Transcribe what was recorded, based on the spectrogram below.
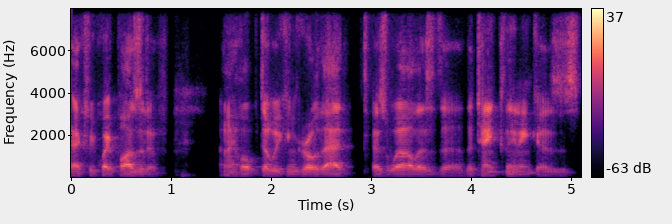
actually quite. And I hope that we can grow that as well as the the tank cleaning because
